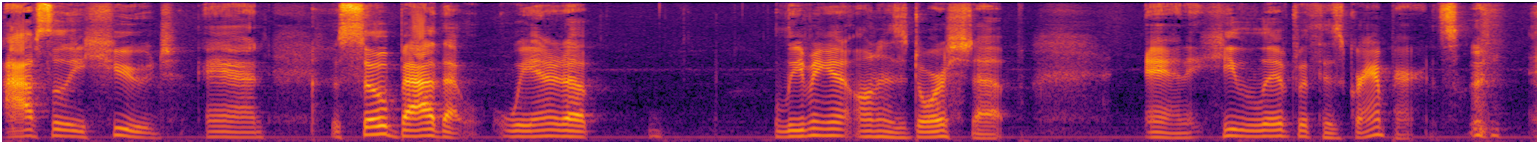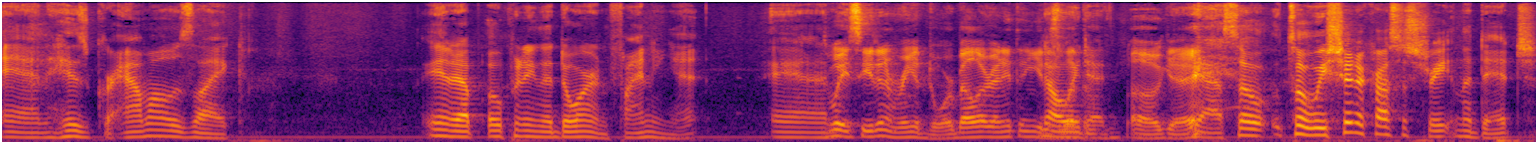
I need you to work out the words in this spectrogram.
absolutely huge, and it was so bad that we ended up leaving it on his doorstep. And he lived with his grandparents, and his grandma was like, ended up opening the door and finding it, and Wait, so you didn't ring a doorbell or anything? You No, let we them- did. Oh, okay. yeah, so so we shit across the street in the ditch.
